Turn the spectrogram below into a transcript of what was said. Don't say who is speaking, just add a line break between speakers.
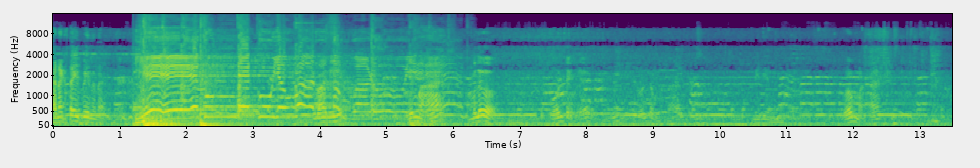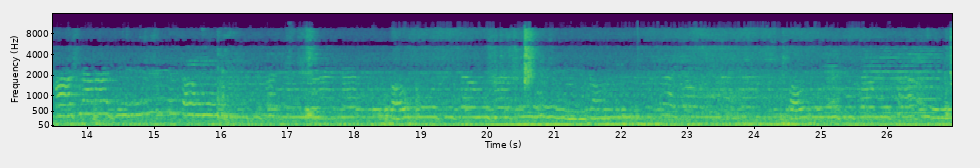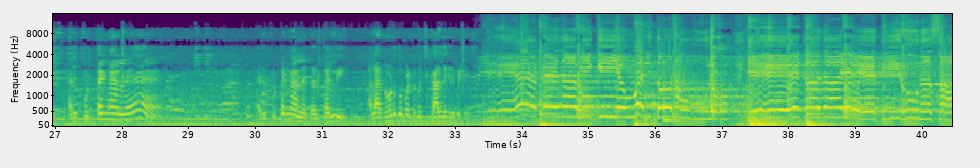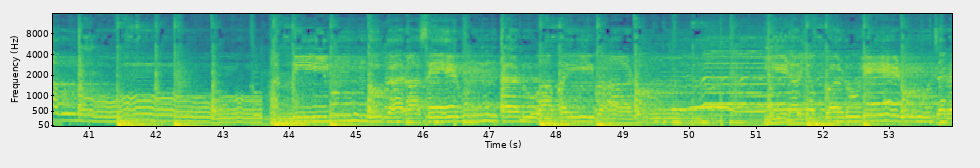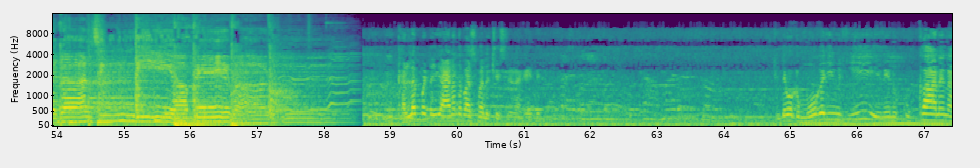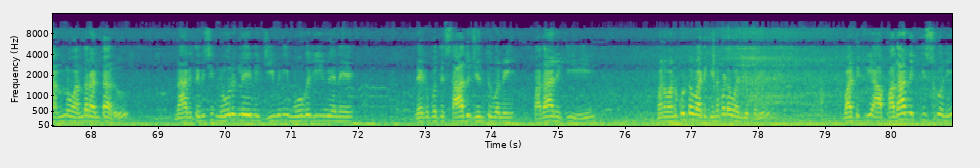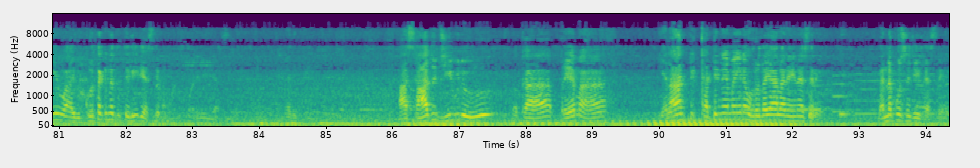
Connect అయిపోయింది నాకు. ఏమ్మా? అమ్మలు ఓంటే ఓమ్మా. అది పుట్టంగానే అది పుట్టంగానే దాని తల్లి అలా నోటితో పట్టుకొచ్చి కాళ్ళ దగ్గర పెట్టేసి
ఏ పేదవికి ఎవ్వరితో నవ్వులో ఏ కదా ఏ తీరున సాగునో అన్నీ ముందుగా రాసే ఉంటాడు ఆపై వాడు ఈడ ఎవ్వడు లేడు జరగాల్సింది ఆ
ఈ కళ్ళమ్మటి ఆనంద బాష్పాలు వచ్చేసినాయి నాకైతే. అంటే ఒక మూగజీవికి నేను కుక్క అని నన్ను అందరు అంటారు. నాకు తెలిసి నోరు లేని జీవిని మూగజీవి అనే లేకపోతే సాధు జంతువు అనే పదానికి మనం అనుకుంటాం వాటికి వినపడవు అని చెప్పని. వాటికి ఆ పదాన్ని తీసుకొని అవి కృతజ్ఞత తెలియజేస్తాయి మనం ఆ సాధు జీవులు ఒక ప్రేమ ఎలాంటి కఠినమైన హృదయాలనైనా సరే వెన్నపూస చేసేస్తాయి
